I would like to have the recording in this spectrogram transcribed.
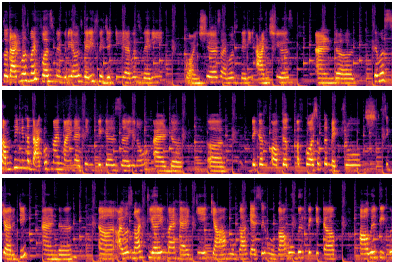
So that was my first memory. I was very fidgety. I was very conscious. I was very anxious. And uh, there was something in the back of my mind i think because uh, you know i had uh, uh because of the of course of the metro security and uh, uh, I was not clear in my head कि ये क्या होगा कैसे होगा who will pick it up how will people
